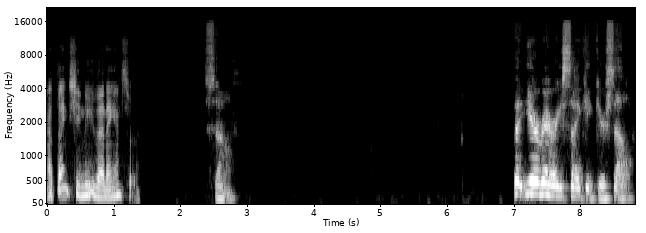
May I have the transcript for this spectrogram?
I think she knew that answer. So but you're very psychic yourself.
